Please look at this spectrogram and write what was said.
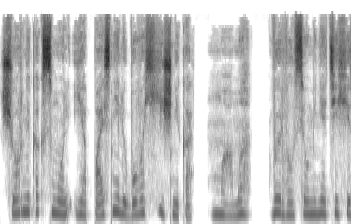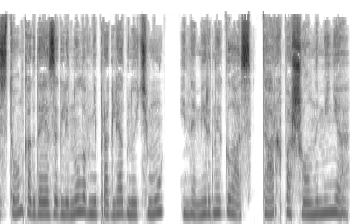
Черный как смоль и опаснее любого хищника. «Мама!» Вырвался у меня тихий стон, когда я заглянула в непроглядную тьму и на мирный глаз. Тарх пошел на меня.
